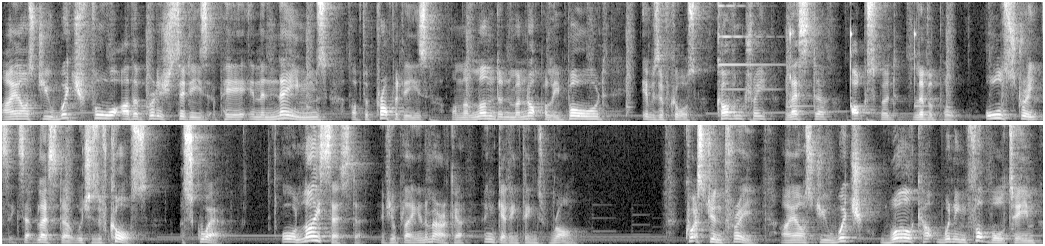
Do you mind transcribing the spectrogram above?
I asked you which four other British cities appear in the names of the properties on the London Monopoly Board. It was of course Coventry, Leicester, Oxford, Liverpool. All streets except Leicester, which is of course a square or Leicester if you're playing in America and getting things wrong. Question three, I asked you which World Cup winning football team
